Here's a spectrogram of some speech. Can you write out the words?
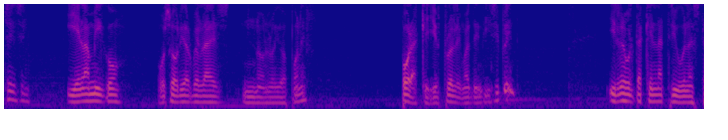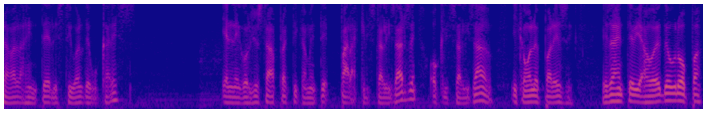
Sí, sí. Y el amigo Osorio Arbeláez no lo iba a poner por aquellos problemas de indisciplina. Y resulta que en la tribuna estaba la gente del Estival de Bucarest. El negocio estaba prácticamente para cristalizarse o cristalizado. ¿Y cómo le parece? Esa gente viajó desde Europa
